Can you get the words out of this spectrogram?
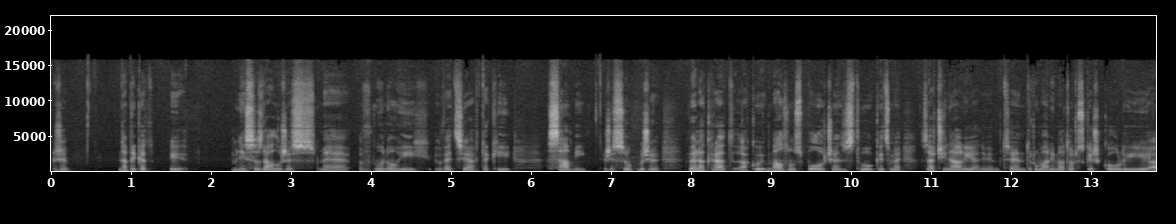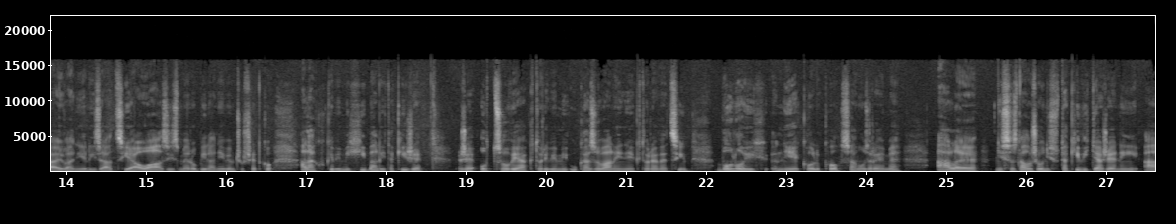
že napríklad mne sa zdalo, že sme v mnohých veciach takí sami. Že, som, že veľakrát, ako mal som spoločenstvo, keď sme začínali, ja neviem, centrum animatorské školy a evangelizácia, oázy sme robili a neviem čo všetko, ale ako keby mi chýbali takí, že, že otcovia, ktorí by mi ukazovali niektoré veci. Bolo ich niekoľko, samozrejme, ale mne sa zdalo, že oni sú takí vyťažení a, a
